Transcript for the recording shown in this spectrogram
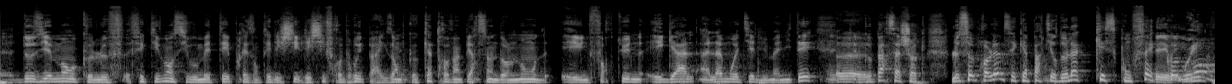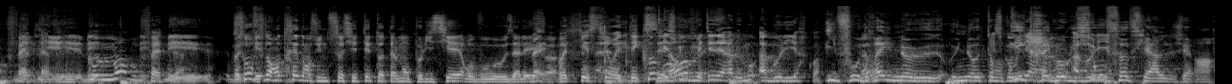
Euh, deuxièmement, que le, effectivement, si vous mettez, présentez les chiffres, les chiffres bruts, par exemple, que 80 personnes dans le monde aient une fortune égale à la moitié de l'humanité, Euh, quelque part ça choque. Le seul problème, c'est qu'à partir de là, qu'est-ce qu'on fait? Mais oui. Comment Oui. vous faites? Mais- mais- Comment vous mais- faites? Sauf d'entrer dans une société totalement policière où vous allez. Mais euh, Votre question est Qu'est-ce que vous excellente. mettez derrière le mot abolir, quoi? Il faudrait une, une authentique révolution sociale, Gérard.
